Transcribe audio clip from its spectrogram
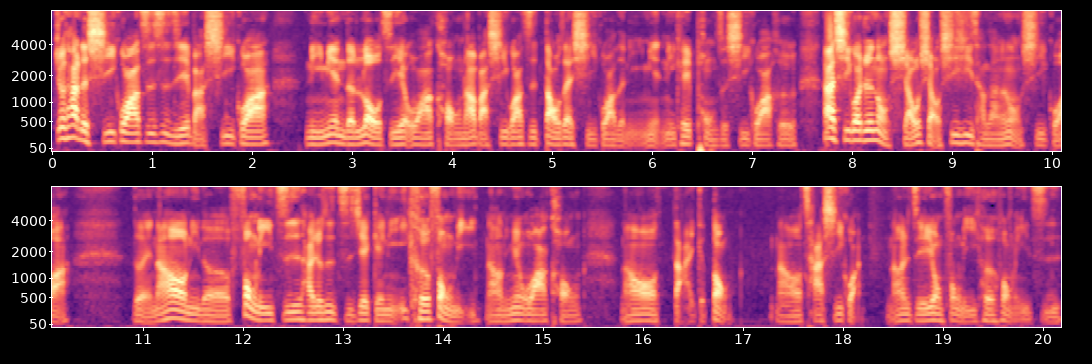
就它的西瓜汁是直接把西瓜里面的肉直接挖空，然后把西瓜汁倒在西瓜的里面，你可以捧着西瓜喝。它的西瓜就是那种小小细细长长的那种西瓜。对，然后你的凤梨汁，它就是直接给你一颗凤梨，然后里面挖空，然后打一个洞，然后插吸管，然后你直接用凤梨喝凤梨汁，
